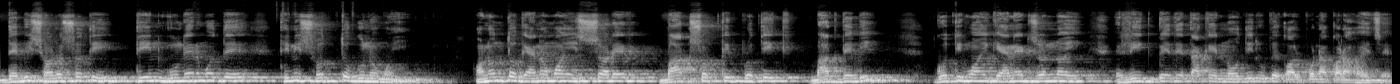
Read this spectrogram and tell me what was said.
দেবী সরস্বতী তিন গুণের মধ্যে তিনি সত্য গুণময়ী। অনন্ত জ্ঞানময় ঈশ্বরের বাক শক্তির প্রতীক বাগদেবী। গতিময় জ্ঞানের জন্যই ঋগ্বেদে তাকে নদী রূপে কল্পনা করা হয়েছে।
